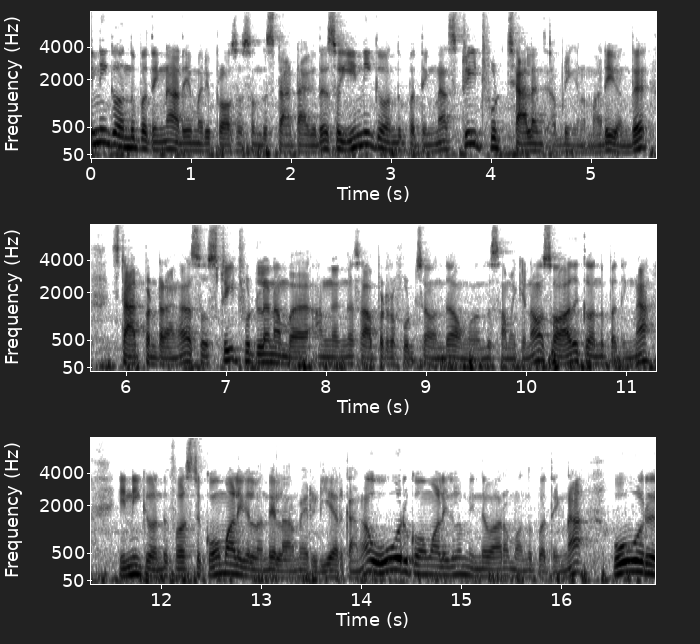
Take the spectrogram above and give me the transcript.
இன்றைக்கி வந்து பார்த்திங்கன்னா அதே மாதிரி ப்ராசஸ் வந்து ஸ்டார்ட் ஆகுது. ஸோ இன்றைக்கி வந்து பார்த்திங்கன்னா ஸ்ட்ரீட் ஃபுட் சேலஞ்ச் அப்படிங்கிற மாதிரி வந்து ஸ்டார்ட் பண்ணுறாங்க ஸோ ஸ்ட்ரீட் ஃபுட்டில் நம்ம அங்கங்கே சாப்பிட்ற ஃபுட்ஸை வந்து அவங்க வந்து சமைக்கணும். ஸோ அதுக்கு வந்து பார்த்திங்கன்னா இன்றைக்கி வந்து ஃபர்ஸ்ட்டு கோமாளிகள் வந்து எல்லாருமே ரெடியாக இருக்காங்க. ஒவ்வொரு கோமாளிகளும் இந்த வாரம் வந்து பார்த்திங்கன்னா ஒவ்வொரு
